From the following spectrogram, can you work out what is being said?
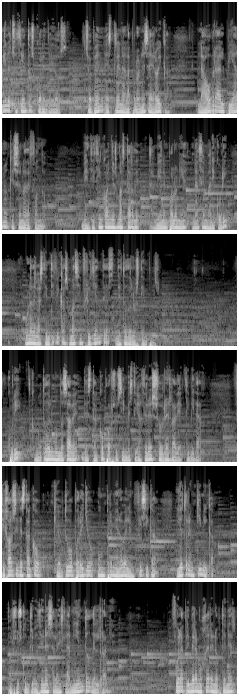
1842. Chopin estrena la polonesa heroica, la obra al piano que suena de fondo. 25 años más tarde, también en Polonia, nace Marie Curie, una de las científicas más influyentes de todos los tiempos. Curie, como todo el mundo sabe, destacó por sus investigaciones sobre radiactividad. Fijaos si destacó que obtuvo por ello un premio Nobel en física y otro en química, por sus contribuciones al aislamiento del radio. Fue la primera mujer en obtener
